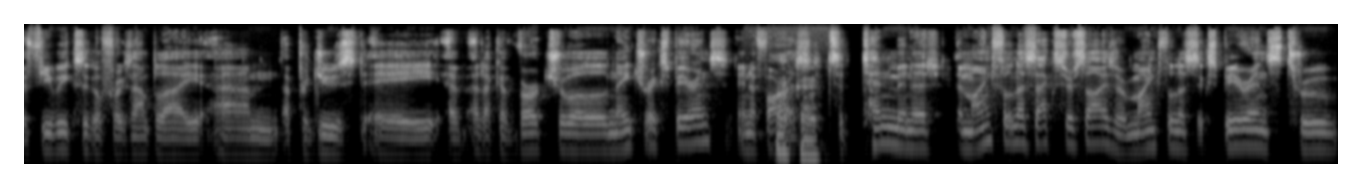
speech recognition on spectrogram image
a few weeks ago, for example, I um, I produced a, a, like a virtual nature experience in a forest. Okay. It's a ten minute a mindfulness exercise or mindfulness experience through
